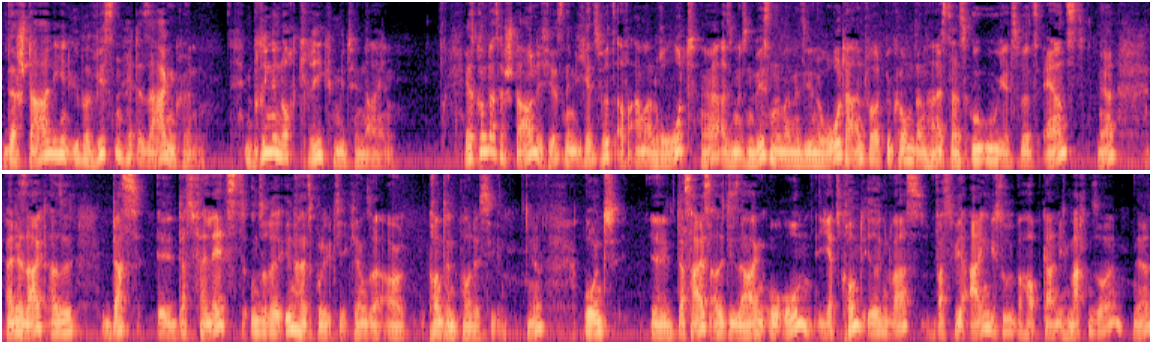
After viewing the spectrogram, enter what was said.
das Stalin über Wissen hätte sagen können. Bringe noch Krieg mit hinein. Jetzt kommt das Erstaunliche, nämlich jetzt wird es auf einmal rot. Ja? Also Sie müssen wissen, immer wenn Sie eine rote Antwort bekommen, dann heißt das, uh, uh jetzt wird's ernst. Ja? Äh, der sagt also, das, äh, das verletzt unsere Inhaltspolitik, ja, unsere Content Policy. Ja? Und äh, das heißt also, die sagen, oh, oh, jetzt kommt irgendwas, was wir eigentlich so überhaupt gar nicht machen sollen. Ja?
